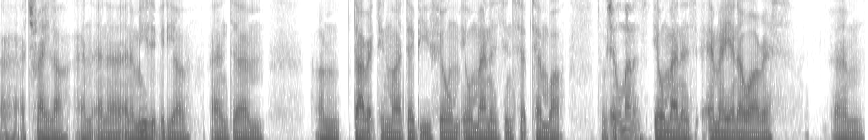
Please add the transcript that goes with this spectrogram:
uh, a trailer, and and a, and a music video, and um, I'm directing my debut film, Ill Manors, in September. Which Ill Manors? Ill Manors, M A N O R S. Um,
